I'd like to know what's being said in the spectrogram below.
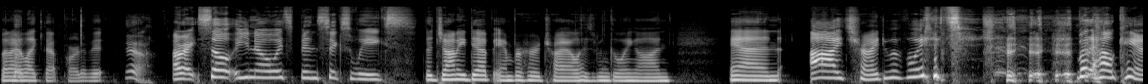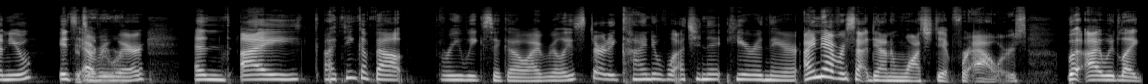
but I like that part of it. yeah, All right, so you know it's been six weeks. The Johnny Depp Amber Heard trial has been going on, and I tried to avoid it. but how can you? It's, It's everywhere. everywhere. and I I think about three weeks ago I really started kind of watching it here and there. I never sat down and watched it for hours, but I would like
